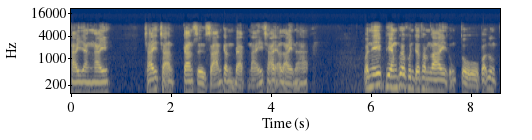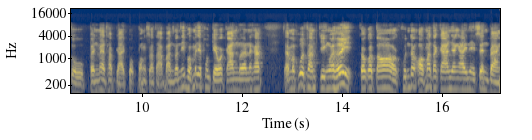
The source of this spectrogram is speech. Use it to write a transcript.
ไทยยังไง ใช้การสื่อสารกันแบบไหนใช้อะไรนะฮะวันนี้เพียงเพื่อคุณจะทำลายลุงตู่เพราะลุงตู่เป็นแม่ทัพใหญ่ปกป้องสถาบัน วันนี้ผมไม่ได้พูดเกี่ยวกับการเมืองนะครับ แต่มาพูดความจริงว่าเฮ้ยกกตคุณต้องออกมาตรการยังไงในเส้นแบ่ง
